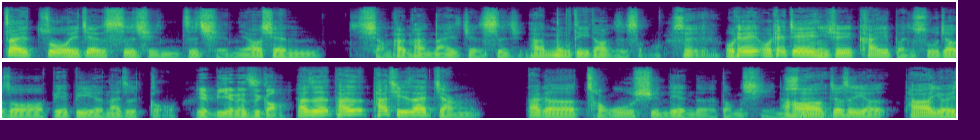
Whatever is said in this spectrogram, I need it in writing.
在做一件事情之前，你要先想看看那一件事情它的目的到底是什么。是我可以，我可以建议你去看一本书，叫做《别毙了那只狗》。别毙了那只狗。他是，他是，他其实在讲那个宠物训练的东西。然后就是有他有一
